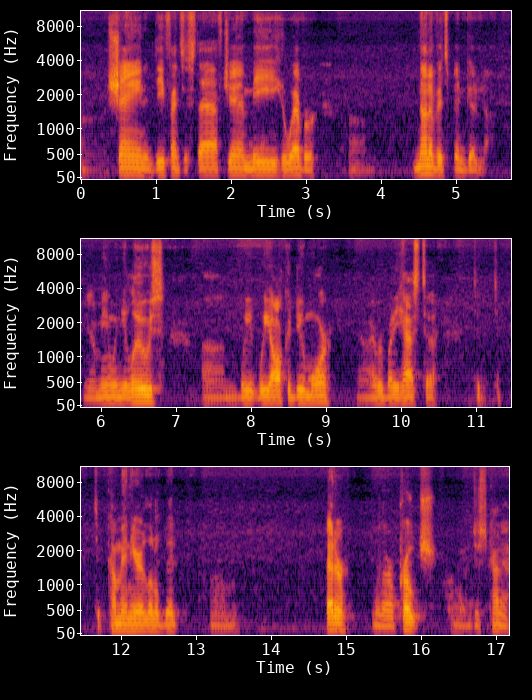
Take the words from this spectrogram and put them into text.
uh, Shane and defensive staff, Jim, me, whoever, um, none of it's been good enough. You know, I mean, when you lose, um, we we all could do more. You know, everybody has to, to to to come in here a little bit um, better with our approach. Just kind of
